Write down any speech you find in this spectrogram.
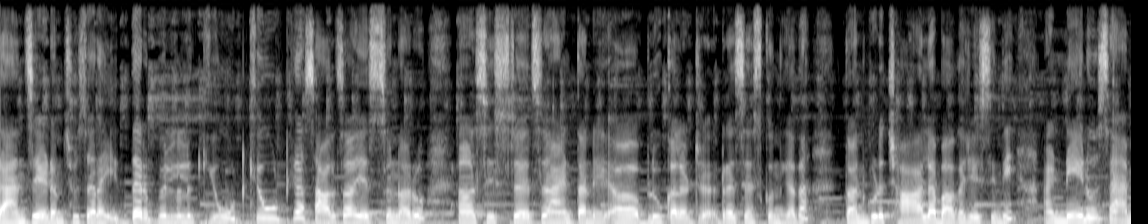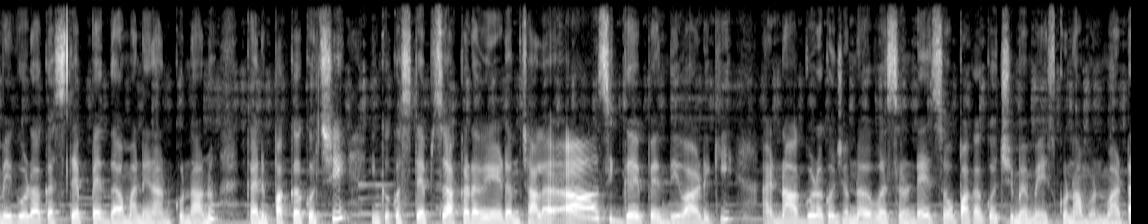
డ్యాన్స్ చేయడం చూసారా? ఇద్దరు పిల్లలు క్యూట్ క్యూట్గా సాల్సా చేస్తున్నారు. సిస్టర్స్ అండ్ తను బ్లూ కలర్ డ్రెస్ వేసుకుంది కదా. తను కూడా చాలా బాగా చేసింది. అండ్ నేను శామీ కూడా ఒక స్టెప్ వేద్దామని నేను అనుకున్నాను. కానీ పక్కకు వచ్చి ఇంకొక స్టెప్స్ అక్కడ వేయడం చాలా ఆ, సిగ్గు అయిపోయింది వాడికి. అండ్ నాకు కూడా కొంచెం నర్వస్ ఉండే. సో పక్కకు వచ్చి మేము వేసుకున్నాం అనమాట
